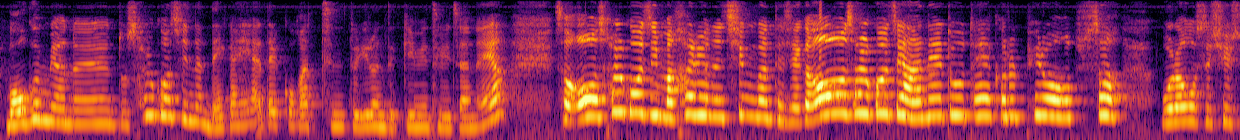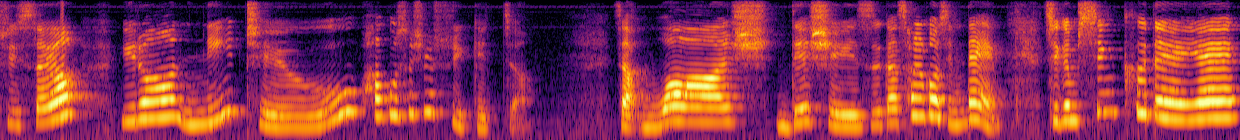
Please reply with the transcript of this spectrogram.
먹으면은 또 설거지는 내가 해야 될 것 같은 또 이런 느낌이 들잖아요. 그래서 어 설거지 막 하려는 친구한테 제가 어 설거지 안 해도 돼. 그럴 필요 없어. 뭐라고 쓰실 수 있어요? 이런 need to 하고 쓰실 수 있겠죠. 자, wash dishes가 설거지인데 지금 싱크대에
